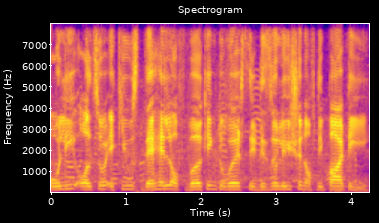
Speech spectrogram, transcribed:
Oli also accused Dahal of working towards the dissolution of the party.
